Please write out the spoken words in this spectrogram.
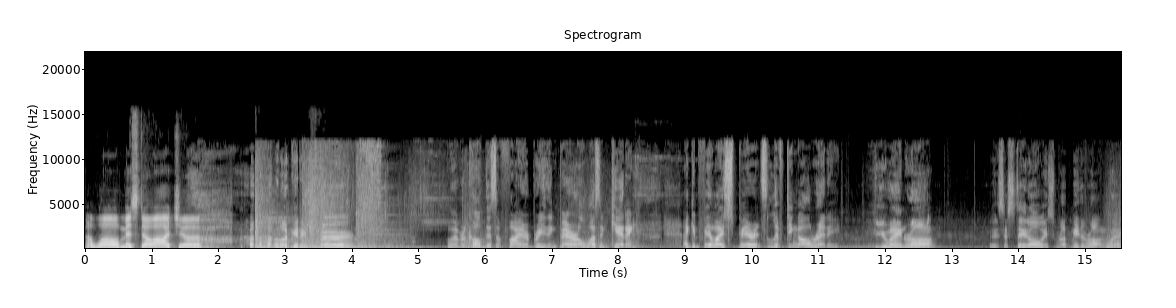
Uh, whoa, Mr. Archer. Look at it burn. Whoever called this a fire-breathing barrel wasn't kidding. I can feel my spirits lifting already. You ain't wrong. This estate always rubbed me the wrong way.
